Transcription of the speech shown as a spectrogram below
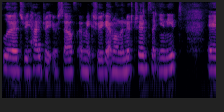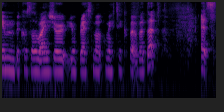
fluids, rehydrate yourself and make sure you're getting all the nutrients that you need um, because otherwise your, your breast milk may take a bit of a dip. It's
